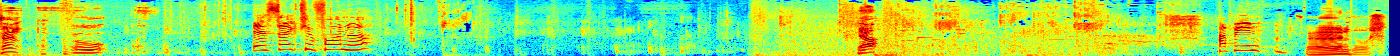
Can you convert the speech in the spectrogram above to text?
Dankeschön. Oh. Der ist direkt hier vorne. Ja. Hab ihn. Schön. Los.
